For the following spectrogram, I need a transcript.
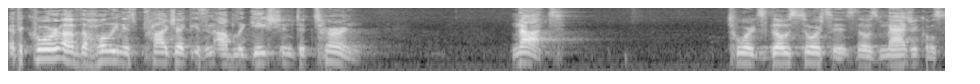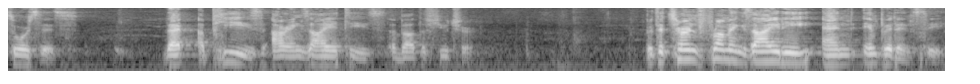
at the core of the Holiness Project is an obligation to turn, not towards those sources, those magical sources that appease our anxieties about the future, but to turn from anxiety and impotency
